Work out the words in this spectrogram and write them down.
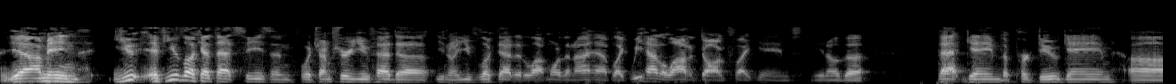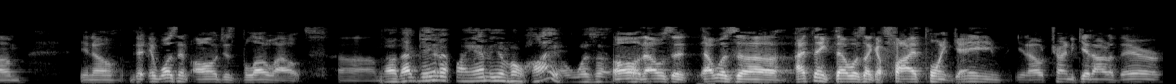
Yeah, I mean, you if you look at that season, which I'm sure you've had uh you know, you've looked at it a lot more than I have. Like we had a lot of dogfight games. You know, the that game, the Purdue game. Um, you know, it wasn't all just blowouts. Um, no, that game you know. at Miami of Ohio was a. Oh, that was a that was a. I think that was like a five point game. You know, trying to get out of there,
